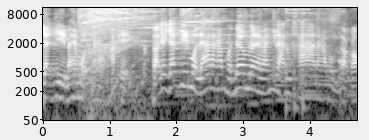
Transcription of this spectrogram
ยัดยีนมาให้หมดนะครับ โอเคหลังจากยัดยีนหมดแล้วนะครับเหมือนเดิมเลยมาที่ร้านค้านะครับผม แล้วก็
